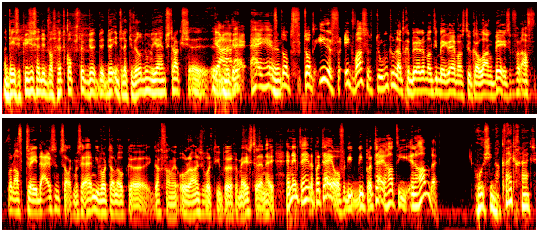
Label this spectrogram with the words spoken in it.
Want deze crisis, hè, dit was het kopstuk, de, de, de intellectueel noemde jij hem straks. Uh, ja, hij, hij, heeft tot, tot ieder... Ik was er toen, toen dat gebeurde, want die Maigret was natuurlijk al lang bezig. Vanaf, vanaf 2000, zal ik maar zeggen. En die wordt dan ook, uh, ik dacht van Orange, wordt die burgemeester. En hij, hij neemt de hele partij over. Die, die partij had hij in handen. Hoe is hij nou kwijtgeraakt?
